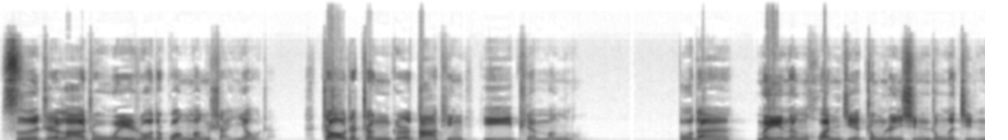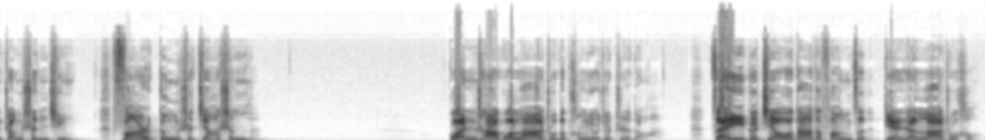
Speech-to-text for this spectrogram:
四支蜡烛微弱的光芒闪耀着，照着整个大厅一片朦胧，不但没能缓解众人心中的紧张神情，反而更是加深了。观察过蜡烛的朋友就知道啊，在一个较大的房子点燃蜡烛后，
